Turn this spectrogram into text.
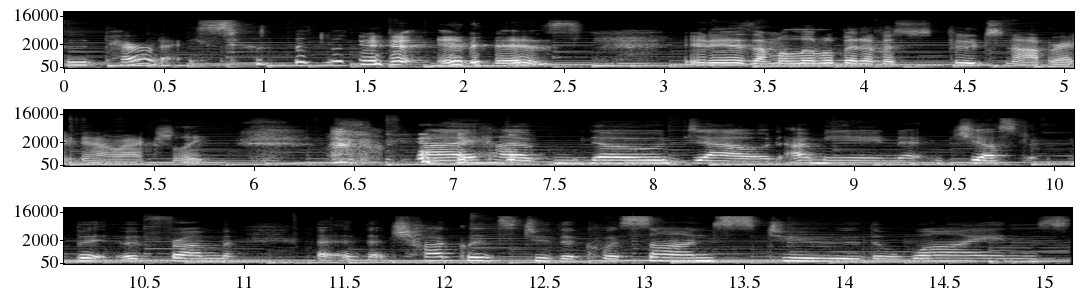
food paradise. it is. It is. I'm a little bit of a food snob right now, actually. I have no doubt. I mean, just from uh, the chocolates to the croissants to the wines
